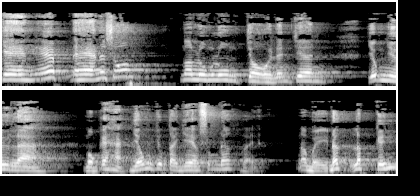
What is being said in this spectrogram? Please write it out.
chèn ép, đè nó xuống. Nó luôn luôn trồi lên trên, giống như là một cái hạt giống chúng ta gieo xuống đất vậy. Nó bị đất lấp kín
